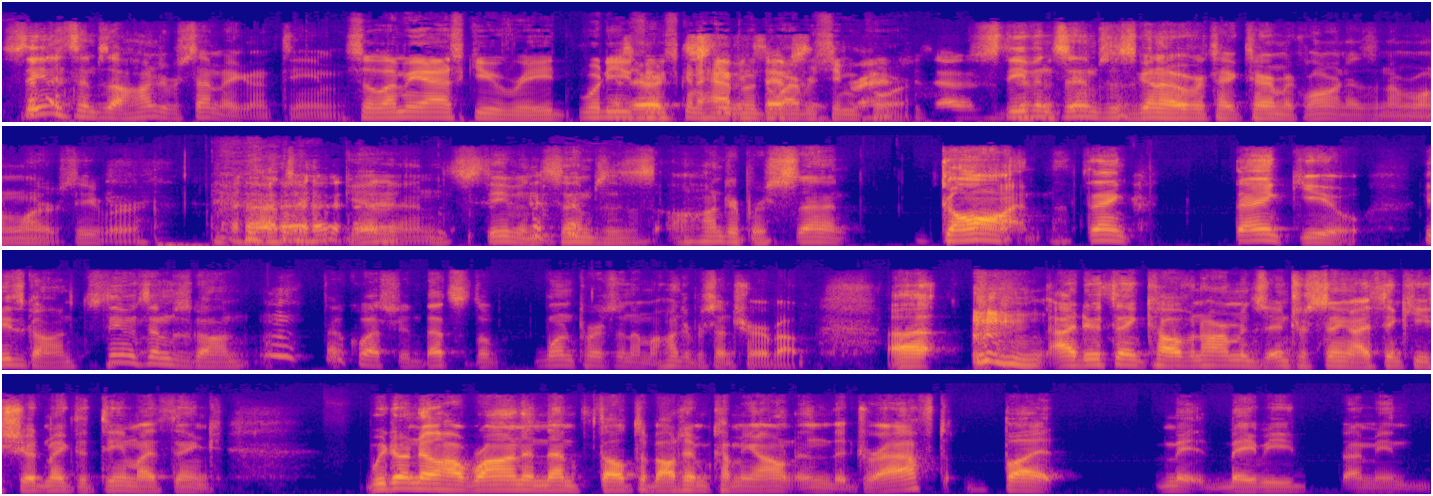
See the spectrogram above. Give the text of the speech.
Steven Sims 100 percent making a team. So let me ask you, Reed, what do Is you there think is going to happen with the wide receiving core? Steven Sims is going to overtake Terry McLaurin as the number one wide receiver. That's a given. Steven Sims is 100 percent gone. Thank, thank you. He's gone. Steven Sims is gone. Mm, no question. That's the one person I'm 100% sure about. Uh, I do think Calvin Harmon's interesting. I think he should make the team. I think we don't know how Ron and them felt about him coming out in the draft, but may, maybe, I mean,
